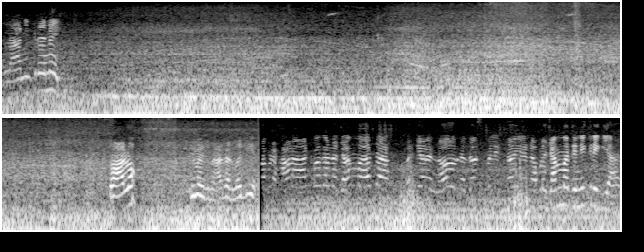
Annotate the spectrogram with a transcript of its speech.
એટલે આ નીકળે નહીં. તો હાલો. ધીમે ધીમે આગળ વધીએ. વાગ્યાના જામમાં હતા. અત્યારે નવ ને દસ મિનિટ થઈ અને આપણે જામમાંથી નીકળી ગયા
